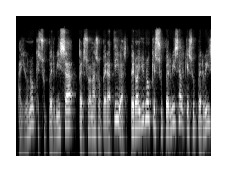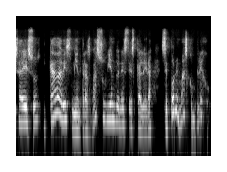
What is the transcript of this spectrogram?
Hay uno que supervisa personas operativas, pero hay uno que supervisa al que supervisa esos y cada vez mientras vas subiendo en esta escalera se pone más complejo.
